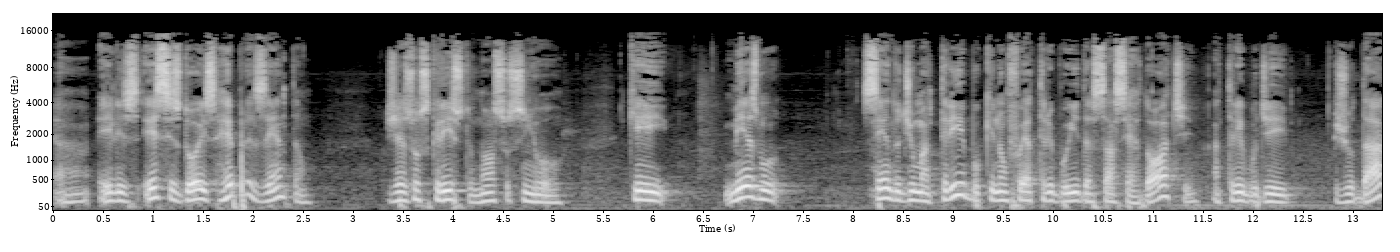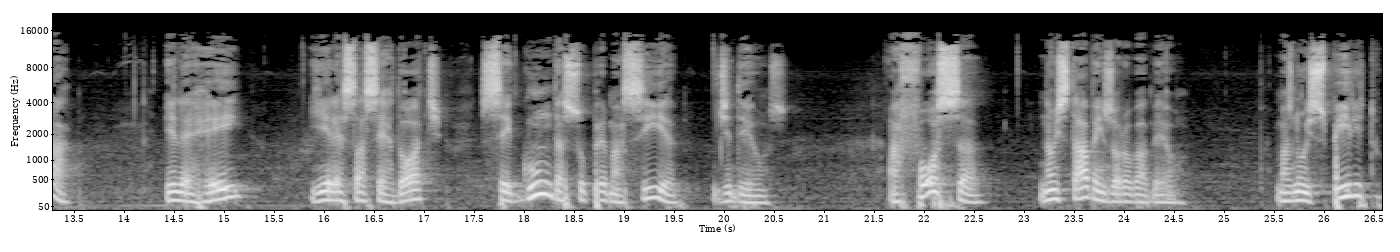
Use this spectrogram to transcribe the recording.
Uh, eles, esses dois representam Jesus Cristo, nosso Senhor, que mesmo sendo de uma tribo que não foi atribuída sacerdote, a tribo de Judá, ele é rei e ele é sacerdote segundo a supremacia de Deus. A força não estava em Zorobabel, mas no espírito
